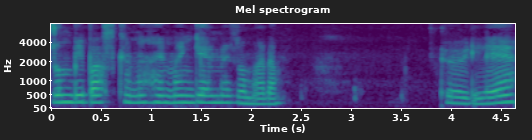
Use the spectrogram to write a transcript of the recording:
Zombi baskını hemen gelmez umarım. Şöyle.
